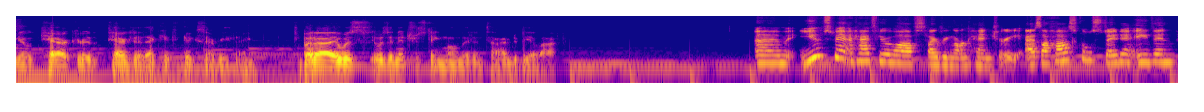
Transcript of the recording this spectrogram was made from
you know, character character that could fix everything. But uh, it was it was an interesting moment in time to be alive. Um, you've spent half your life serving our country. As a high school student, even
